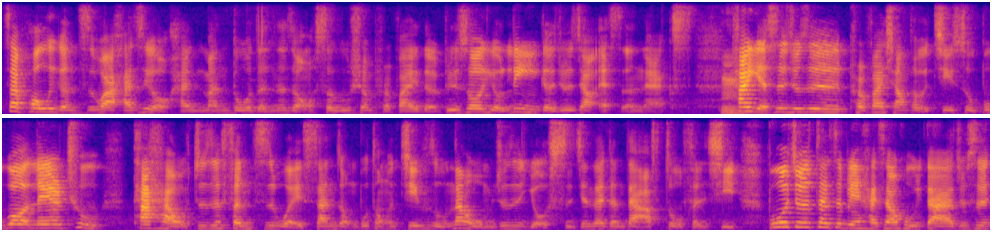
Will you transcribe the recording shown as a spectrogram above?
在 Polygon 之外，还是有还蛮多的那种 solution provider，比如说有另一个就是叫 SNX，、它也是就是 provide 相同的技术，不过 Layer Two 它还有就是分支为三种不同的技术，那我们就是有时间再跟大家做分析。不过就是在这边还是要呼吁大家，就是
